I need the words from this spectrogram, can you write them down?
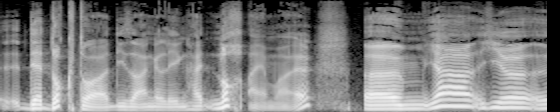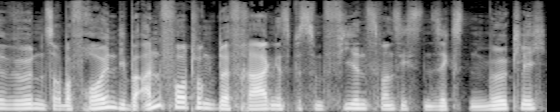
äh, der Doktor dieser Angelegenheit noch einmal. Ähm, ja, hier äh, wir würden uns darüber freuen. Die Beantwortung der Fragen ist bis zum 24.06. möglich.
